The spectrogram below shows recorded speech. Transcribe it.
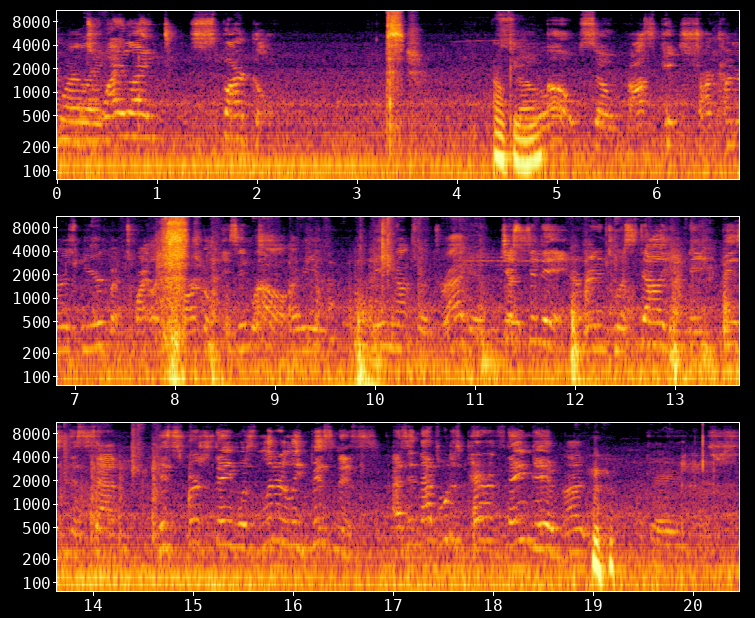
Twilight. Twilight Sparkle. Okay. Oh, so Ross Pitt Shark Hunter is weird, but Twilight Sparkle isn't? Well, I mean, maybe not to a dragon. Just today, I ran into a stallion named Business Savvy. His first name was literally Business, as in that's what his parents named him. okay, let's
